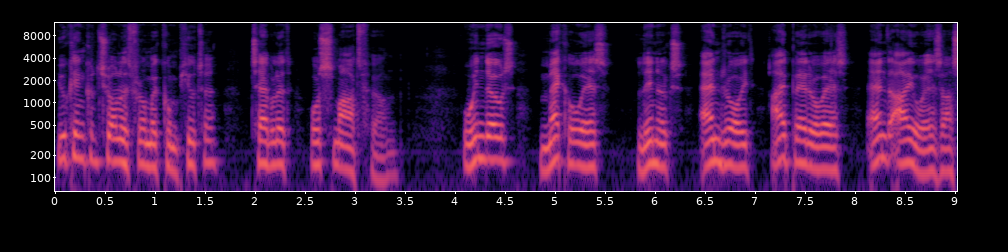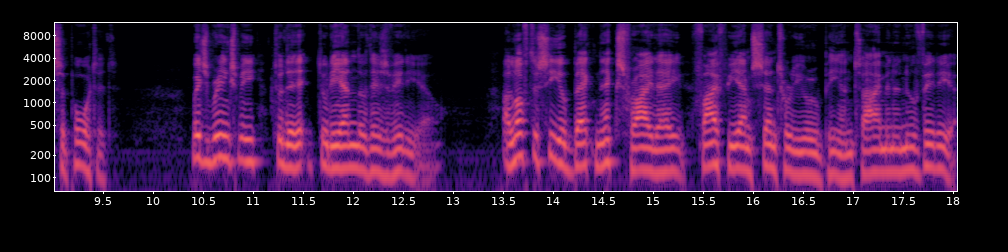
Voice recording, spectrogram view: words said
You can control it from a computer, tablet or smartphone. Windows, Mac OS, Linux, Android, iPadOS and iOS are supported. Which brings me to the, to the end of this video. I love to see you back next Friday 5pm Central European time in a new video.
